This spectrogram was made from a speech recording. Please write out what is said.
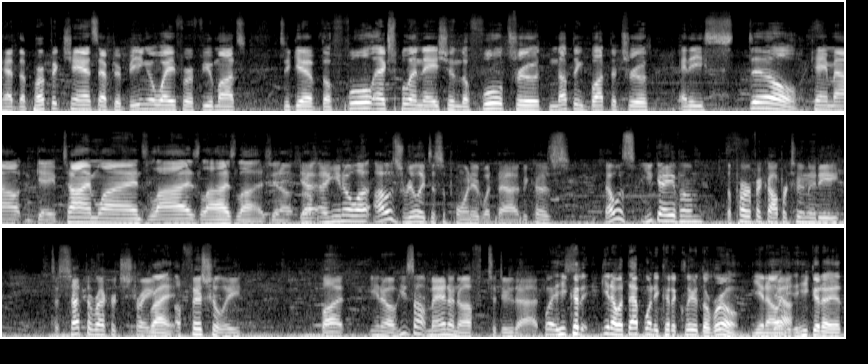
had the perfect chance after being away for a few months to give the full explanation, the full truth, nothing but the truth. And he still came out and gave timelines, lies, lies, lies. You know. so- Yeah, and you know what? I was really disappointed with that because that was you gave him the perfect opportunity to set the record straight Right. officially, but you know he's not man enough to do that. Well, he could, you know, at that point he could have cleared the room. You know, Yeah. he could have.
